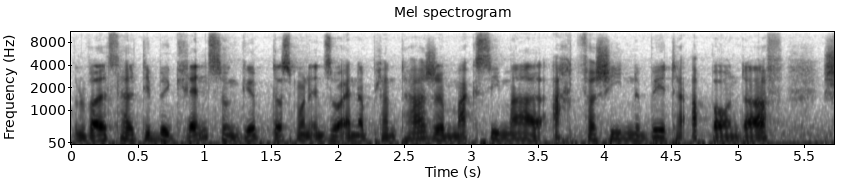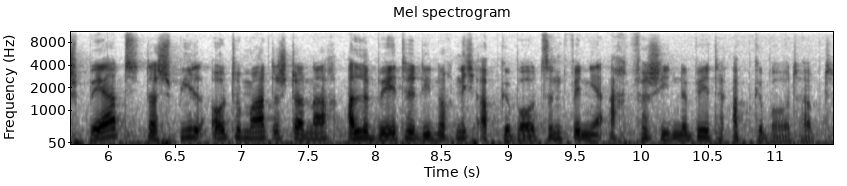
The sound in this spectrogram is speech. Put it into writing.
Und weil es halt die Begrenzung gibt, dass man in so einer Plantage maximal acht verschiedene Beete abbauen darf, sperrt das Spiel automatisch danach alle Beete, die noch nicht abgebaut sind, wenn ihr acht verschiedene Beete abgebaut habt.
